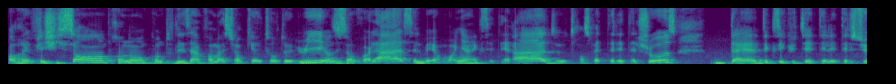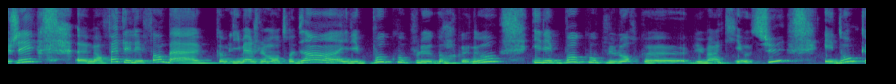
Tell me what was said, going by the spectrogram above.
en réfléchissant, prenant en compte toutes les informations qui y a autour de lui, en disant voilà, c'est le meilleur moyen, etc., de transmettre telle et telle chose, d'exécuter tel et tel sujet. mais en fait, l'éléphant, bah, comme l'image le montre bien, il est beaucoup plus grand que nous, il est beaucoup plus lourd que l'humain qui est au-dessus, et donc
